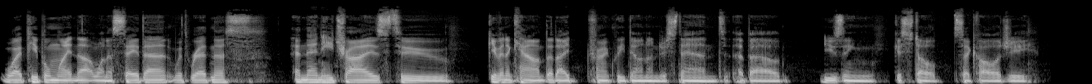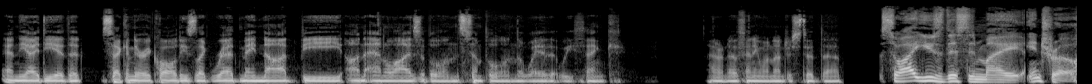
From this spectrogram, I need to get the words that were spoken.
why people might not want to say that with redness. And then he tries to give an account that I frankly don't understand about using Gestalt psychology and the idea that secondary qualities like red may not be unanalyzable and simple in the way that we think. I don't know if anyone understood that. So I use this in my intro.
